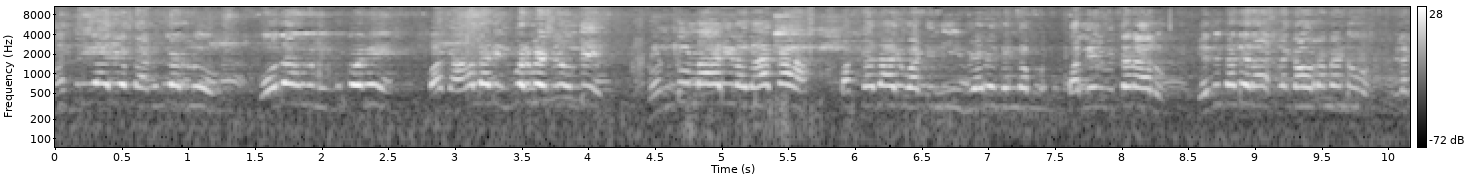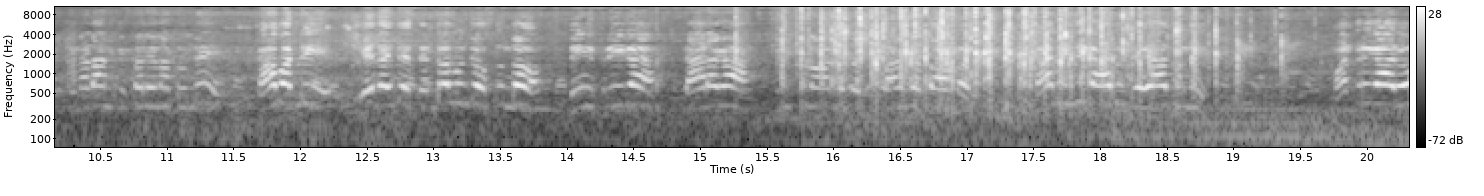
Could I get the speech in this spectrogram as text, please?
మంత్రి గారి యొక్క అనుచరులు గోదాములు నింపుకొని మాకు ఆల్రెడీ ఇన్ఫర్మేషన్ ఉంది. రెండు లారీల దాకా పక్కదారి వాటిని వేరే విధంగా పల్లీలు విత్తనాలు. ఎందుకంటే రాష్ట్ర గవర్నమెంట్ వీళ్ళకి తినడానికి ఇస్తలేనట్టుంది. కాబట్టి ఏదైతే సెంట్రల్ నుంచి వస్తుందో దీన్ని ఫ్రీగా తేరగా తీసుకున్నామని చెప్పి ప్లాన్ చేస్తా ఉన్నారు. కానీ ఇది కాదు చేయాల్సింది. మంత్రి గారు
